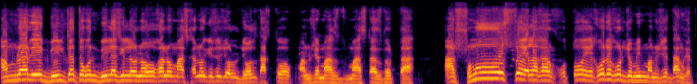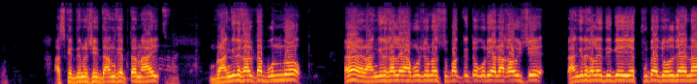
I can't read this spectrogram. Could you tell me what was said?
আমরা এই বিলটা তখন বিল আছিল না, ওখানে মাঝখানেও কিছু জল জল থাকতো মানুষে মাছ মাছ টাছ ধরতা। আর সমস্ত এলাকার কত একর একর জমিন মানুষের ধান খেত করতো। আজকের দিনে সেই ধান ক্ষেতটা নাই। রাঙ্গির খালটা বন্ধ হ্যাঁ রাঙ্গির খালে আবর্জনা স্তূপাকৃত করিয়া রাখা হয়েছে রাঙ্গির খালের দিকে এক ফুটা জল যায় না।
